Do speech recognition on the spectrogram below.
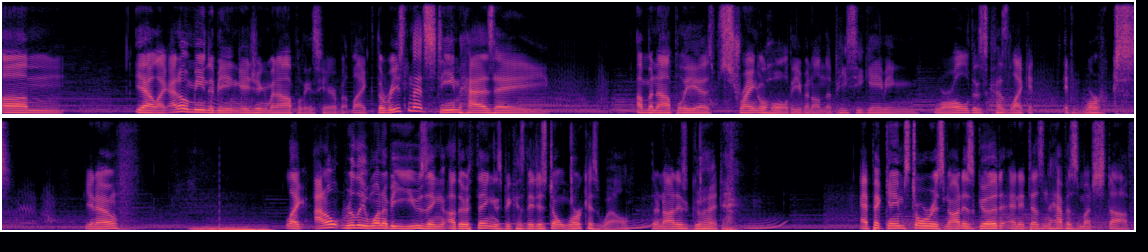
Um, yeah, like I don't mean to be engaging monopolies here, but like the reason that Steam has a a monopoly, a stranglehold even on the PC gaming world is because like it it works, you know. Like I don't really want to be using other things because they just don't work as well. They're not as good. Epic Game Store is not as good, and it doesn't have as much stuff.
